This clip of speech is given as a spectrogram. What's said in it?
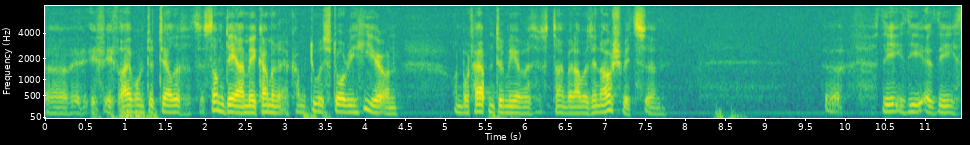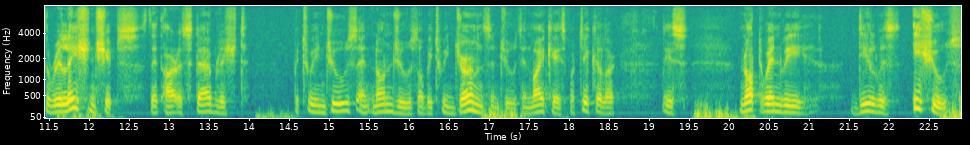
uh, if, if I want to tell, someday I may come and come to a story here on, on what happened to me at the time when I was in Auschwitz. Um, uh, the, the, uh, the, the relationships that are established between Jews and non-Jews, or between Germans and Jews, in my case particular, is not when we deal with issues,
